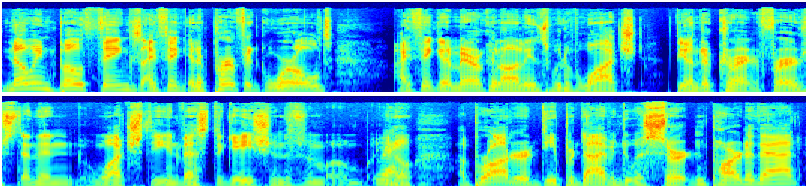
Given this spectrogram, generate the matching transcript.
knowing both things. I think in a perfect world, I think an American audience would have watched the undercurrent first and then watched the investigations, um, you right. know, a broader, deeper dive into a certain part of that.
